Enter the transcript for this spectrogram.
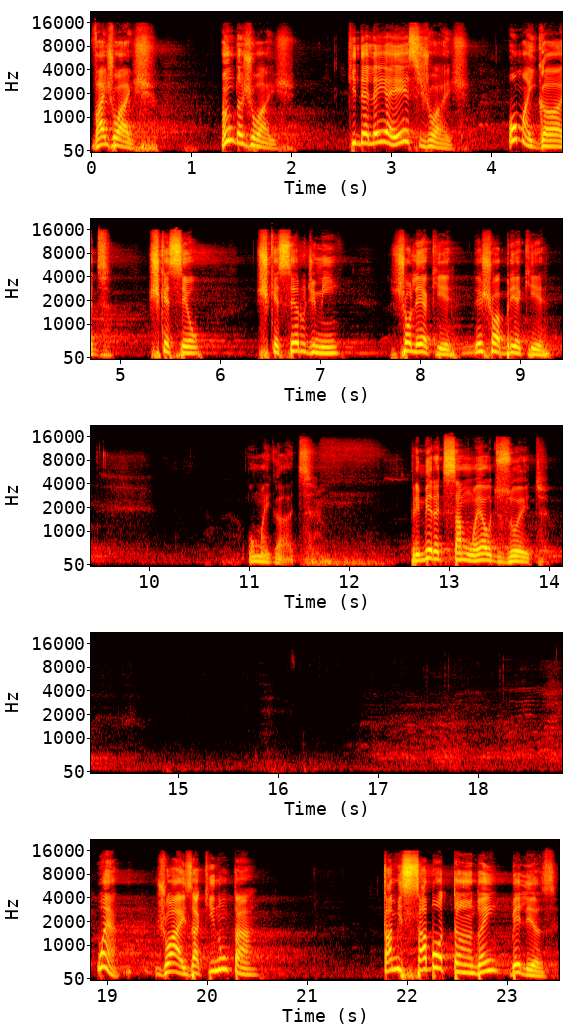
Vai, Joás. Anda, Joás. Que delay é esse, Joás? Oh my God. Esqueceu. Esqueceram de mim. Deixa eu ler aqui. Deixa eu abrir aqui. Oh my God. 1 de Samuel 18. Ué, Joás, aqui não está. Está me sabotando, hein? Beleza.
